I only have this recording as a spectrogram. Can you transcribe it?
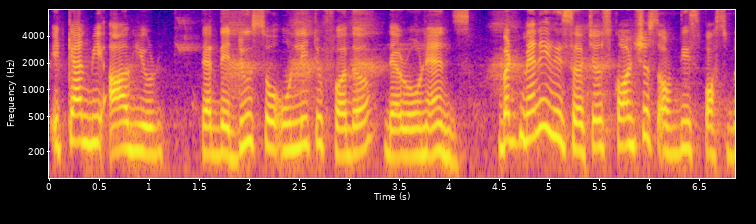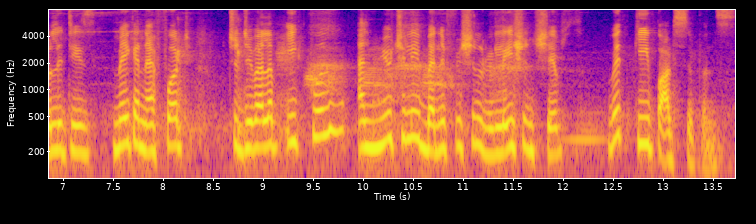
it can be argued that they do so only to further their own ends. But many researchers conscious of these possibilities make an effort to develop equal and mutually beneficial relationships with key participants.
